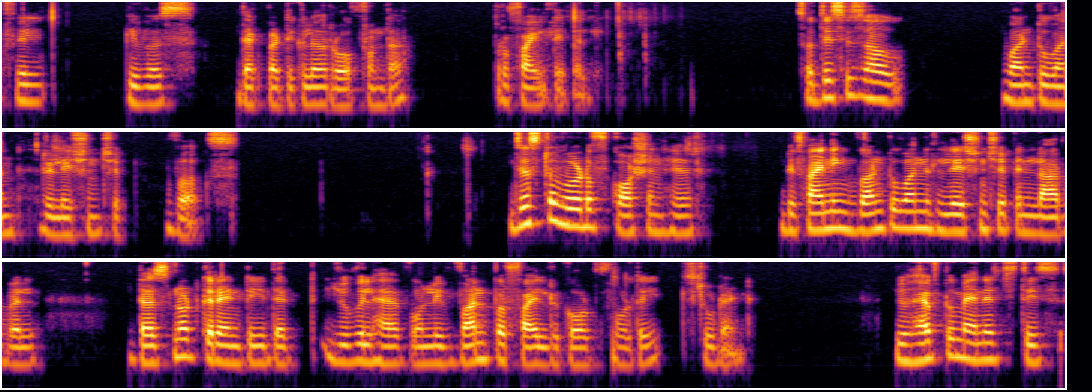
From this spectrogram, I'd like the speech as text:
it will give us that particular row from the profile table. So this is how one-to-one -one relationship works. Just a word of caution here. Defining one-to-one -one relationship in Laravel does not guarantee that you will have only one profile record for the student you have to manage this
